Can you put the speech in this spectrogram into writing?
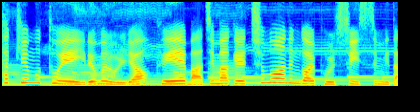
타케모토의 이름을 올려 그의 마지막을 추모하는 걸 볼 수 있습니다.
